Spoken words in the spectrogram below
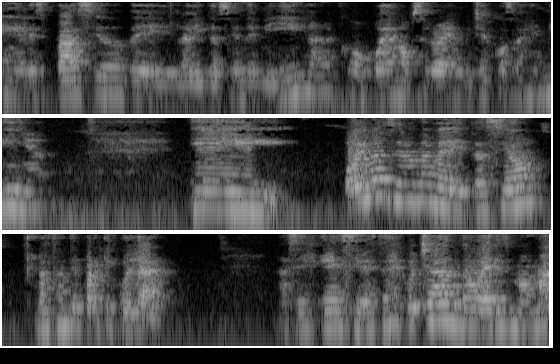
en el espacio de la habitación de mi hija, como pueden observar hay muchas cosas en niña. Y hoy va a ser una meditación bastante particular. Así es que si me estás escuchando, eres mamá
